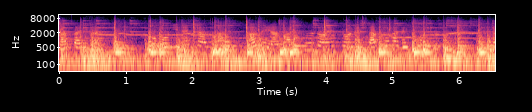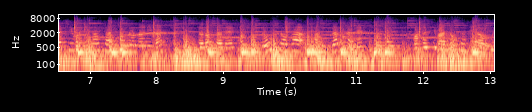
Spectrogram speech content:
頑張りますここ2年間は雨や風の影響で参加ができず久しぶりの参加となりますそのためはどこで歌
